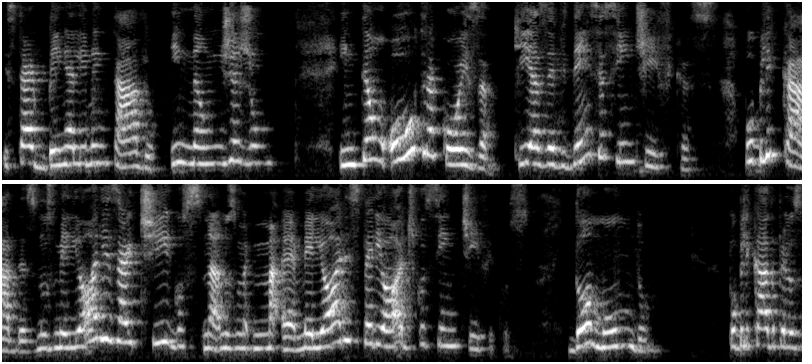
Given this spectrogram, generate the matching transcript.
Estar bem alimentado e não em jejum. Então, outra coisa que as evidências científicas publicadas nos melhores artigos, na, nos é, melhores periódicos científicos do mundo, publicado pelos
